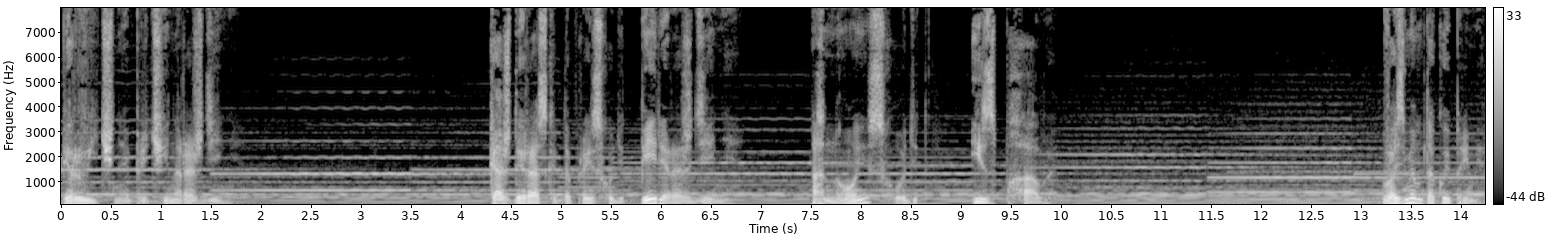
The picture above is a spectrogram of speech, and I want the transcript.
первичная причина рождения. Каждый раз, когда происходит перерождение, оно исходит из бхавы. Возьмем такой пример.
